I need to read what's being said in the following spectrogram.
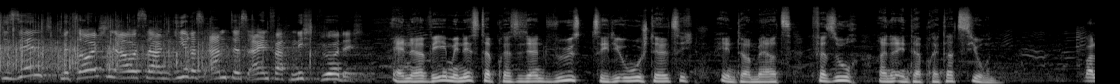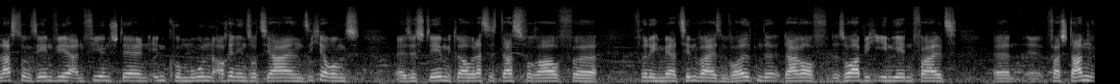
Sie sind mit solchen Aussagen Ihres Amtes einfach nicht würdig. NRW-Ministerpräsident Wüst, CDU, stellt sich hinter Merz. Versuch einer Interpretation. Überlastung sehen wir an vielen Stellen in Kommunen, auch in den sozialen Sicherungssystemen. Ich glaube, das ist das, worauf äh, Friedrich Merz hinweisen wollte. Darauf, so habe ich ihn jedenfalls äh, äh, verstanden.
